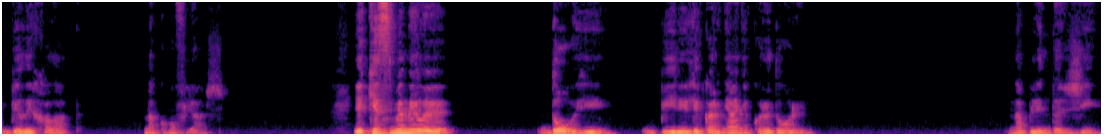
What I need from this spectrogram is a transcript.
білий халат на камуфляж, які змінили довгі білі лікарняні коридори на бліндажі,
